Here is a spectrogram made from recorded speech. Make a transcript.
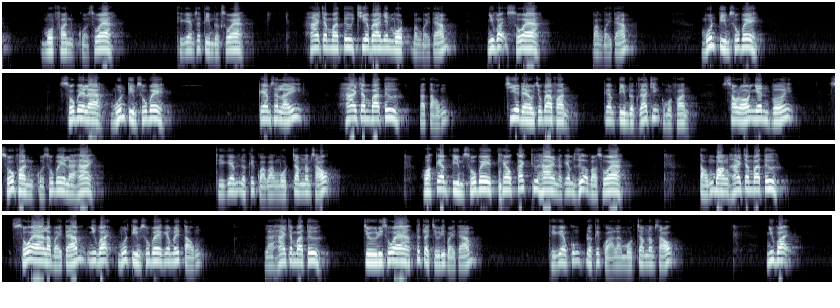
một phần của số E thì các em sẽ tìm được số E 234 chia 3 nhân 1 bằng 78 như vậy số E bằng 78 muốn tìm số B số B là muốn tìm số B, các em sẽ lấy 234 là tổng, chia đều cho 3 phần các em tìm được giá trị của một phần. Sau đó nhân với số phần của số B là 2. Thì các em được kết quả bằng 156. Hoặc các em tìm số B theo cách thứ hai là các em dựa vào số A. Tổng bằng 234. Số A là 78. Như vậy, muốn tìm số B, các em lấy tổng là 234. Trừ đi số A, tức là trừ đi 78. Thì các em cũng được kết quả là 156. Như vậy,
